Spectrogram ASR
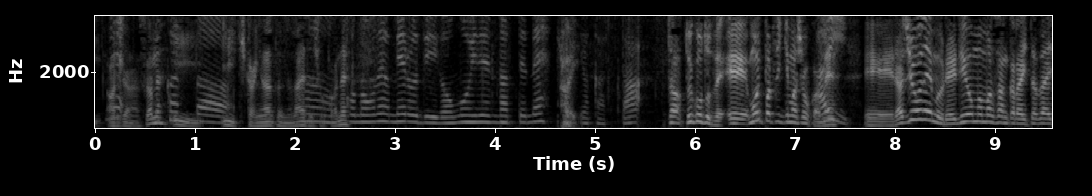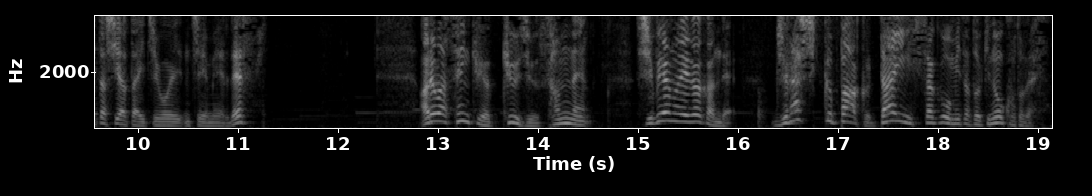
いあれじゃないですかね。ねいいいい機会になったんじゃないでしょうかね。んこ。のねメロディーが思い出になってね、はい。よかった。さあということで、えーもう一発いきましょうかね。はい。えーラジオネームレディオママさんからいただいたシアター一期一会メールです。あれは1993年渋谷の映画館でジュラシック・パーク第一作を見た時のことです。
